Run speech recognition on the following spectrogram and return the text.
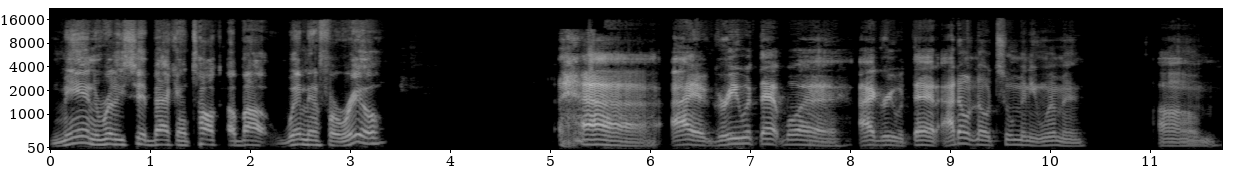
men really sit back and talk about women for real. Ah, I agree with that, boy. I agree with that. I don't know too many women, um,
